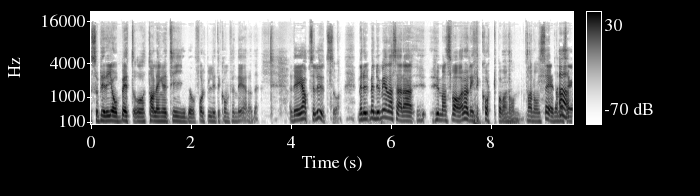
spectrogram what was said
så blir det jobbigt och tar längre tid och folk blir lite konfunderade. Det är absolut så. Men du, men du menar så här hu- hur man svarar lite kort på vad någon, vad någon säger? När man Ja. säger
